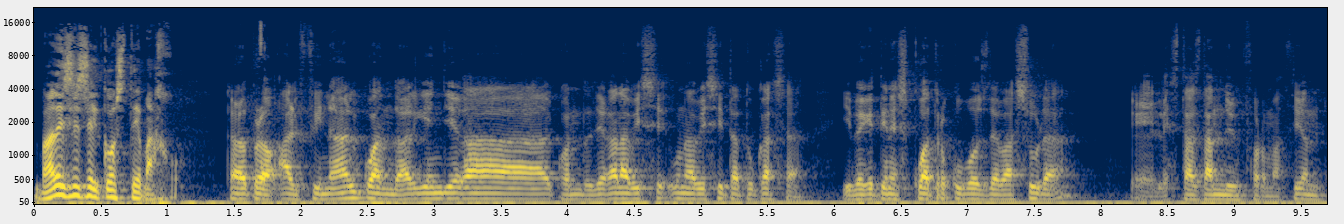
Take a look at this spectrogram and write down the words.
¿Vale? Ese es el coste bajo. Claro, pero al final cuando alguien llega, cuando llega la visi- una visita a tu casa y ve que tienes cuatro cubos de basura, eh, le estás dando información.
